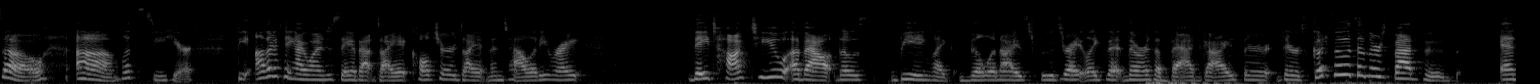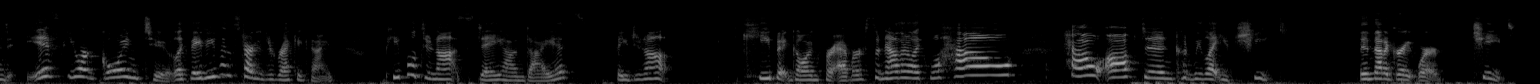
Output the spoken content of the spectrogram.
So um, let's see here. The other thing I wanted to say about diet culture, diet mentality, right? They talk to you about those being like villainized foods, right? Like that they're the bad guys. There there's good foods and there's bad foods. And if you're going to, like they've even started to recognize people do not stay on diets. They do not keep it going forever. So now they're like, "Well, how how often could we let you cheat?" Isn't that a great word? cheat.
